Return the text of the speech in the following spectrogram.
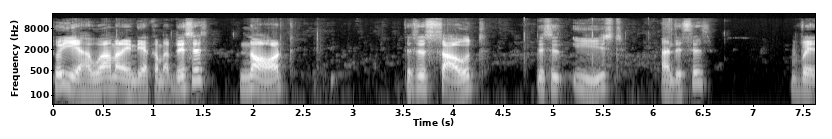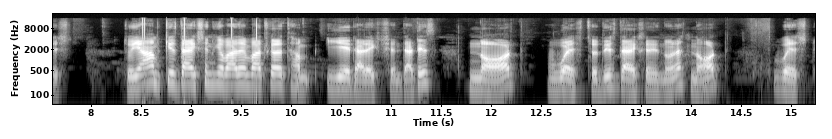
so ये हुआ हमारा इंडिया का map this is north this is south this is east and this is west तो यहाँ हम किस डायरेक्शन के बारे में बात कर थे? हम ये direction that is north west तो this direction is known as north west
